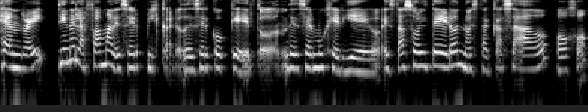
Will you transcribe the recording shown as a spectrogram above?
Henry, tiene la fama de ser pícaro, de ser coqueto, de ser mujeriego. Está soltero, no está casado, ojo,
